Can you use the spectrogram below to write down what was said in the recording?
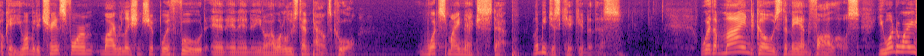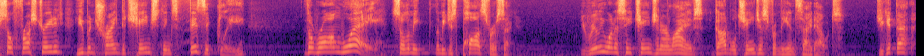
okay, you want me to transform my relationship with food and, and, and you know, I want to lose 10 pounds. Cool. What's my next step? Let me just kick into this. Where the mind goes, the man follows. You wonder why you're so frustrated? You've been trying to change things physically the wrong way. So let me let me just pause for a second. You really want to see change in our lives? God will change us from the inside out. Do you get that?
